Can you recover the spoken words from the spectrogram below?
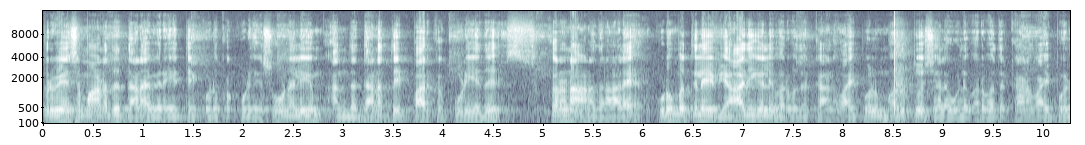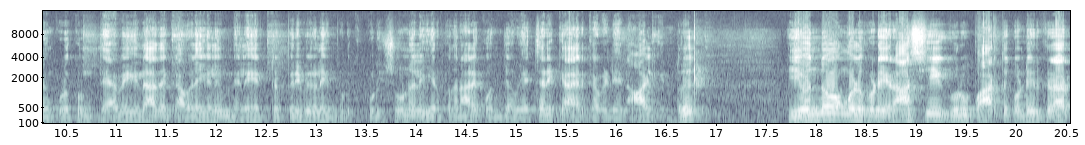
பிரவேசமானது தன விரயத்தை கொடுக்கக்கூடிய சூழ்நிலையும் அந்த தனத்தை பார்க்கக்கூடியது சுக்கரனானதுனால குடும்பத்திலே வியாதிகளை வருவதற்கான வாய்ப்புகளும் மருத்துவ செலவுகளை வருவதற்கான வாய்ப்புகளும் கொடுக்கும். தேவையில்லாத கவலைகளையும் நிலையற்ற பிரிவுகளையும் கொடுக்கக்கூடிய சூழ்நிலை இருப்பதனாலே கொஞ்சம் எச்சரிக்கையாக இருக்க வேண்டிய நாள் என்று இவந்தோ உங்களுடைய ராசியை குரு பார்த்து கொண்டிருக்கிறார்.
